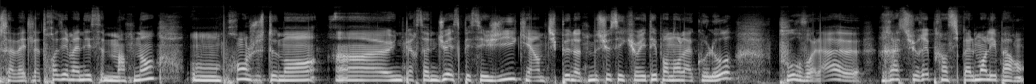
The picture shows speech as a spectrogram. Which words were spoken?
ça va être la troisième année maintenant, on prend justement un- une personne du SPCJ qui est un petit peu notre monsieur sécurité pendant la colo pour voilà euh, rassurer principalement les parents.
